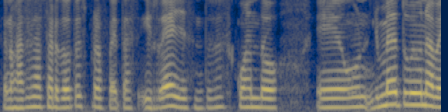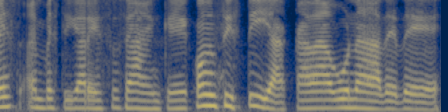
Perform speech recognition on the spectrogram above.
se nos hace sacerdotes, profetas y reyes. Entonces, cuando eh, yo me detuve una vez a investigar eso, o sea, en qué consistía cada una de, de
